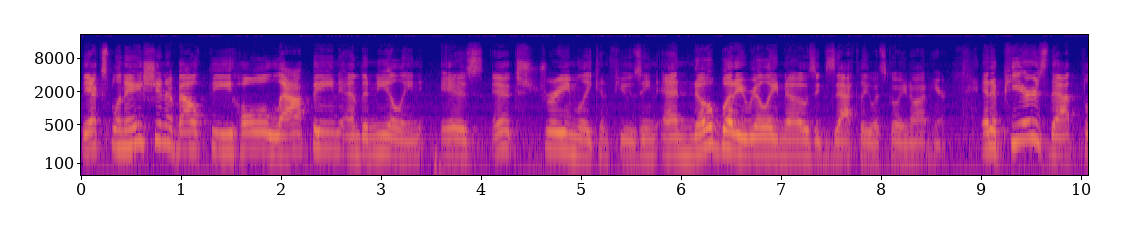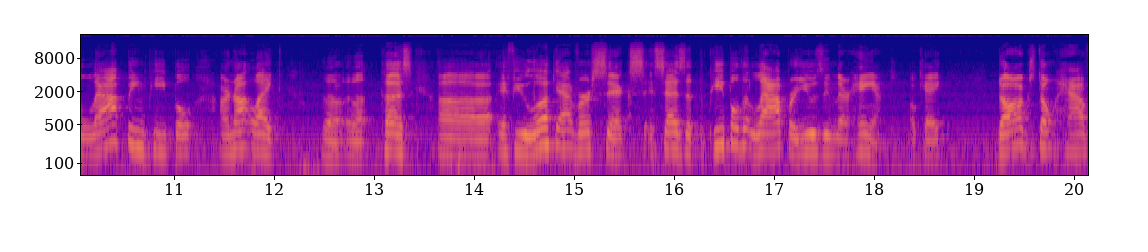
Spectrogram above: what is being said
The explanation about the whole lapping and the kneeling is extremely confusing, and nobody really knows exactly what's going on here. It appears that the lapping people are not like, because uh, if you look at verse 6, it says that the people that lap are using their hand, okay? Dogs don't have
